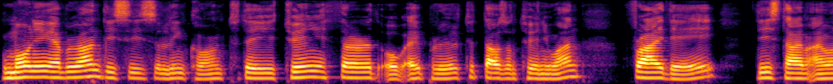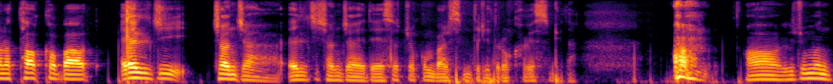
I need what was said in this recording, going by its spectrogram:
Good morning, everyone. This is Lincoln. Today, 23rd of April 2021, Friday. This time, I want to talk about LG 전자, LG 전자에 대해서 조금 말씀드리도록 하겠습니다. 아, 요즘은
